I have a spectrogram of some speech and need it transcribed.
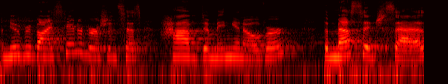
a new revised standard version, says, have dominion over. The message says,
